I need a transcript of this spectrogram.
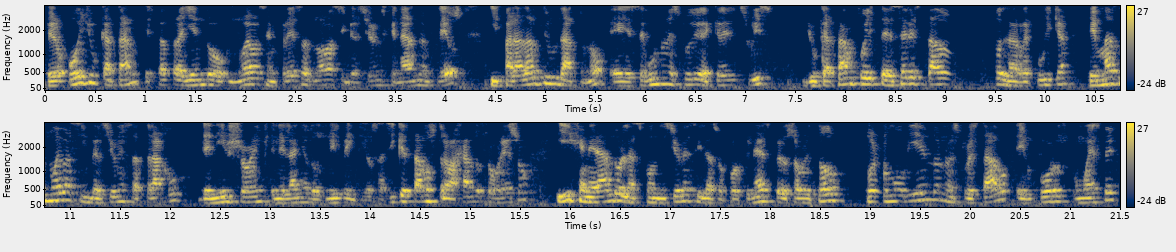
pero hoy Yucatán está trayendo nuevas empresas, nuevas inversiones, generando empleos. Y para darte un dato, ¿no? Eh, según un estudio de Credit Suisse, Yucatán fue el tercer estado de la República que más nuevas inversiones atrajo de nearshoring en el año 2022. Así que estamos trabajando sobre eso y generando las condiciones y las oportunidades, pero sobre todo promoviendo nuestro estado en foros como este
